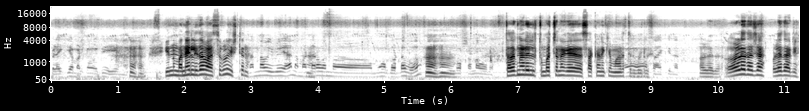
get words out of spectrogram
ಬೆಳಗ್ಗೆ ಮಾಡ್ಕೊಂಡು ಇನ್ನು ಮನೇಲಿ ಇದಾವೆ ಹಸುಗಳು ಇಷ್ಟೇ ನಾವು ಇವೆ ನಮ್ಮ ಅಣ್ಣರ ಒಂದು ಮೂರು ದೊಡ್ಡವು. ಹಾಂ ಹಾಂ. ಮೂರು ಸಣ್ಣವು ಅದಾವ. ತರಗ್ನಳ್ಳಿಲಿ ತುಂಬ ಚೆನ್ನಾಗಿ ಸಾಕಾಣಿಕೆ ಮಾಡ್ತೀರಿ ಬಿಡ್ರಿ. ಸಾಕಿದ್ದಾರೆ. ಒಳ್ಳೇದು ಒಳ್ಳೇದು ಅಜ್ಜ ಒಳ್ಳೇದಾಗಲಿ.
